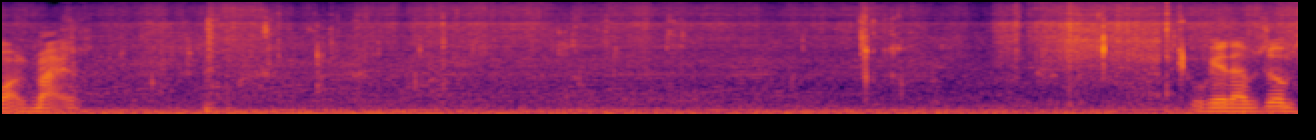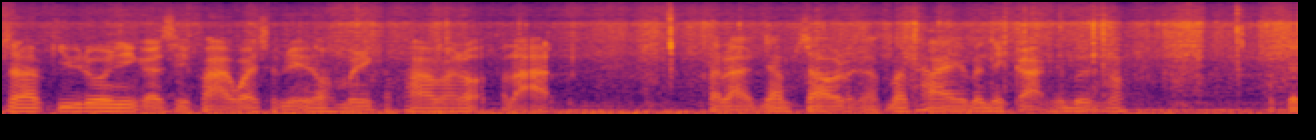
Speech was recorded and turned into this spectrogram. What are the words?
มอดใหม่โอเคท่านผู้ชมสำหรับคลิปวิดีโอนี้ก็สิฝาไว้สำหรับนี้เนาะมันก็พามาเลาะตลาดตลาดยามเช้าแล้วครับมาถ่ายบรรยากาศให้เบิ่งเนาะขอบใจ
